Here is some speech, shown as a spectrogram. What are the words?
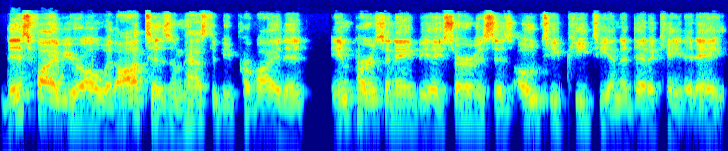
this five year old with autism has to be provided in person ABA services, OTPT, and a dedicated aide.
